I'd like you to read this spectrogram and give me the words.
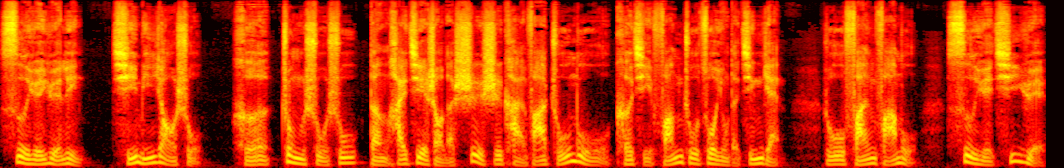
四月月令·齐民要术》和《种树书》等还介绍了适时砍伐竹木可起防蛀作用的经验，如凡伐木。四月、七月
